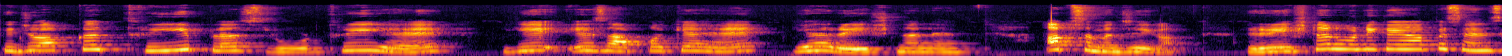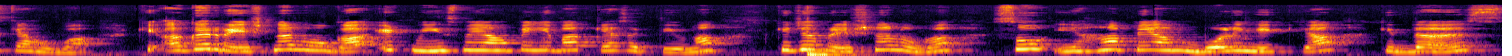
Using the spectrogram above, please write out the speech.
कि जो आपका थ्री प्लस रूट थ्री है, ये इस आपका क्या है? यह रेशनल है। अब समझिएगा रेशनल होने का यहाँ पे सेंस क्या हुआ? कि अगर रेशनल होगा इट मीन्स मैं यहाँ पे ये बात कह सकती हूँ ना, कि जब रेशनल होगा सो so यहाँ पे हम बोलेंगे क्या? कि दस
